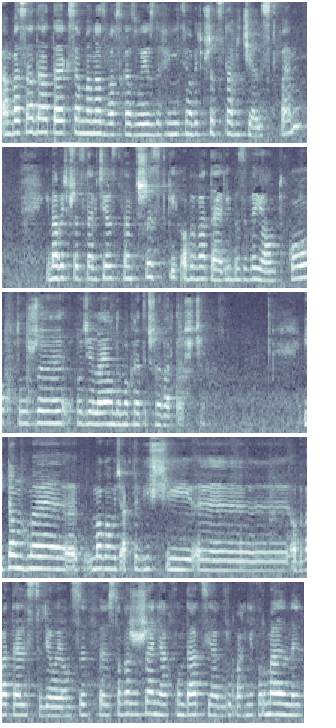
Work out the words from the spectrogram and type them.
Ambasada, tak jak sama nazwa wskazuje, z definicji ma być przedstawicielstwem i ma być przedstawicielstwem wszystkich obywateli bez wyjątku, którzy podzielają demokratyczne wartości. I to mogą być aktywiści e, obywatelscy działający w stowarzyszeniach, fundacjach, grupach nieformalnych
